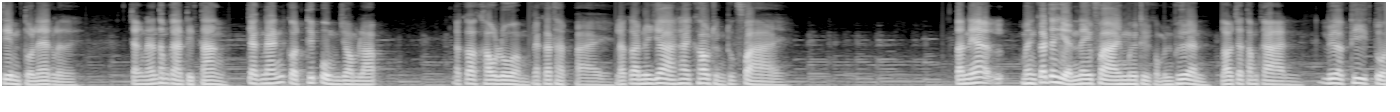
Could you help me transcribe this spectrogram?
จิ้มตัวแรกเลย จากนั้นทำการติดตั้ง จากนั้นกดที่ปุ่มยอมรับ แล้วก็เข้าร่วมแล้วก็ถัดไป แล้วก็อนุญาตให้เข้าถึงทุกไฟล์ ตอนนี้มันก็จะเห็นในไฟล์มือถือของเพื่อนๆ เราจะทำการเลือกที่ตัว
